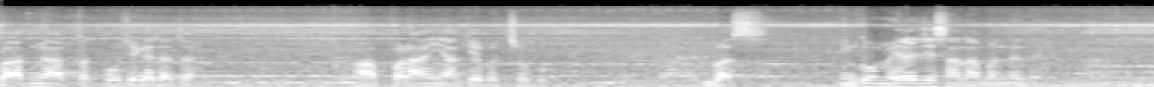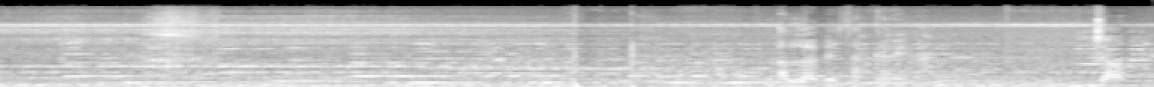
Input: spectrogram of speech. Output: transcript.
बाद में आप तक पहुँचेगा चाचा। आप पढ़ाएँ यहाँ के बच्चों को। बस। इनको मेरे जैसा ना बनने दें। अल्लाह बेहतर करेगा। जाओ।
